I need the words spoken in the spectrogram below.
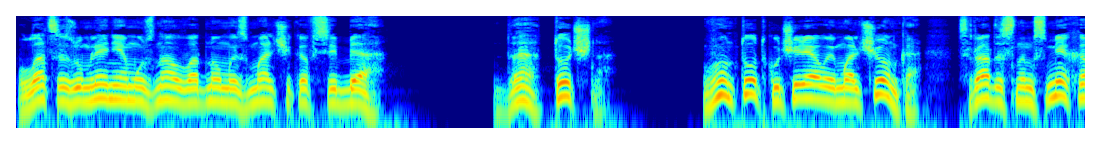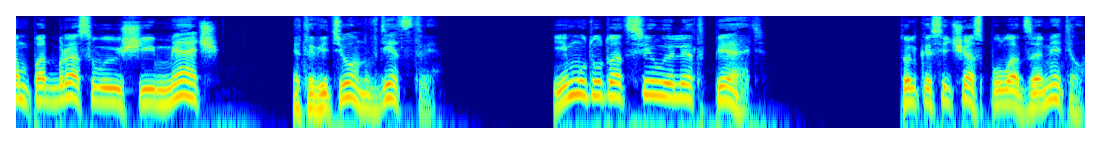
Пулат с изумлением узнал в одном из мальчиков себя. Да, точно. Вон тот кучерявый мальчонка с радостным смехом подбрасывающий мяч — это ведь он в детстве. Ему тут от силы лет пять. Только сейчас Пулат заметил,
